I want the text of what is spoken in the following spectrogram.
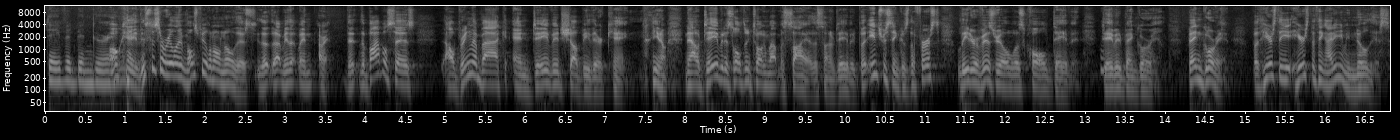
David Ben-Gurion? Okay, this is a really, most people don't know this. I mean, I mean all right, the, the Bible says, I'll bring them back and David shall be their king. You know, now David is ultimately talking about Messiah, the son of David. But interesting, because the first leader of Israel was called David, David Ben-Gurion. Ben-Gurion. But here's the, here's the thing, I didn't even know this,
